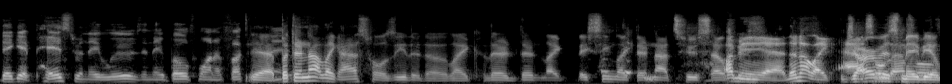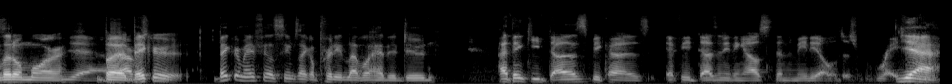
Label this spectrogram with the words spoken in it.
they get pissed when they lose, and they both want to fucking Yeah, win. but they're not like assholes either, though. Like they're they're like they seem like they're not too selfish. I mean, yeah, they're not like Jarvis assholes, maybe a little more, Yeah, but Jarvis Baker Baker Mayfield seems like a pretty level-headed dude. I think he does because if he does anything else, then the media will just rate. him. Yeah,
